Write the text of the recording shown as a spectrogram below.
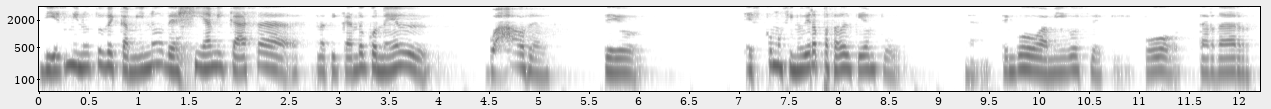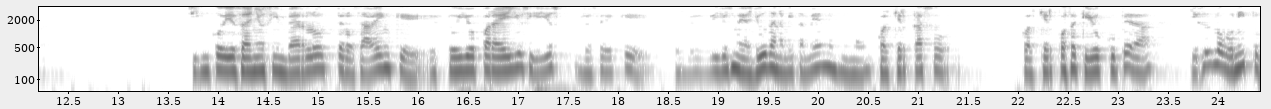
10 minutos de camino de ahí a mi casa platicando con él, wow, o sea, digo, es como si no hubiera pasado el tiempo. O sea, tengo amigos de que puedo tardar 5 o 10 años sin verlos, pero saben que estoy yo para ellos y ellos, yo sé que pues, ellos me ayudan a mí también en cualquier caso, cualquier cosa que yo ocupe, da y eso es lo bonito,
